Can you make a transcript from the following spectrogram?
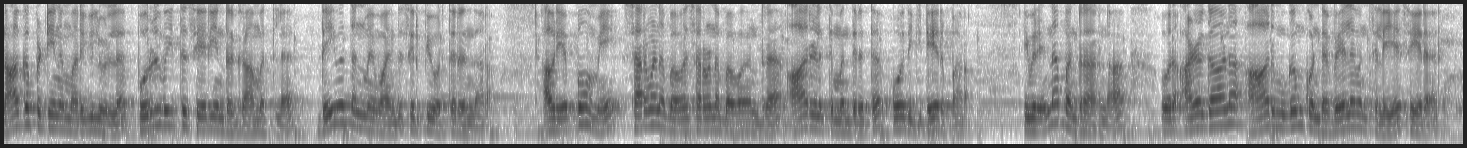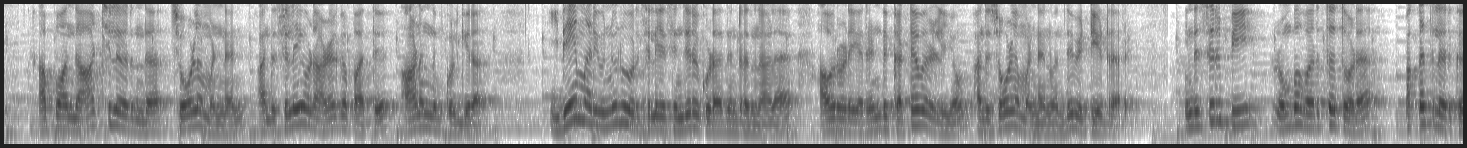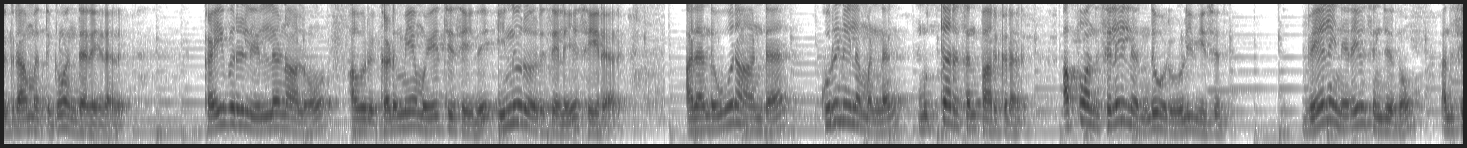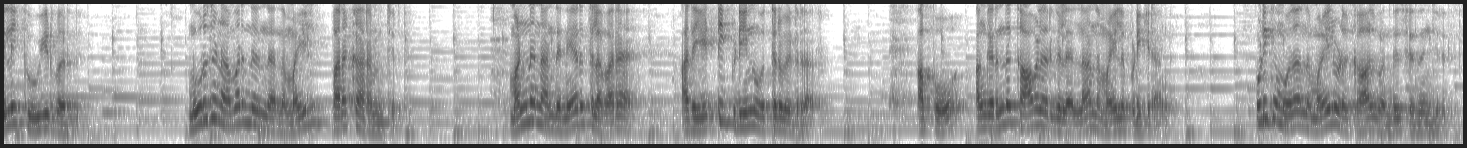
நாகப்பட்டினம் அருகில் உள்ள பொருள் வைத்த சேரி என்ற கிராமத்தில் தெய்வத்தன்மை வாய்ந்த சிற்பி ஒருத்தர் இருந்தாராம். அவர் எப்போவுமே சரவணபவ சரவணபவன்ற ஆறு எழுத்து மந்திரத்தை ஓதிக்கிட்டே இருப்பாராம். இவர் என்ன பண்ணுறாருனா ஒரு அழகான ஆறுமுகம் கொண்ட வேலவன் சிலையை செய்கிறாரு அப்போது அந்த ஆட்சியில் இருந்த சோழ மன்னன் அந்த சிலையோட அழகை பார்த்து ஆனந்தம் கொள்கிறார். இதே மாதிரி இன்னொரு ஒரு சிலையை செஞ்சிடக்கூடாதுன்றதுனால அவருடைய ரெண்டு கட்டவரலையும் அந்த சோழ மன்னன் வந்து வெட்டிடுறாரு. இந்த சிற்பி ரொம்ப வருத்தத்தோட பக்கத்தில் இருக்க கிராமத்துக்கு வந்தடைகிறாரு. கைவிரல் இல்லைனாலும் அவர் கடுமையாக முயற்சி செய்து இன்னொரு ஒரு சிலையை செய்கிறாரு அதை அந்த ஊரை ஆண்ட குறுநில மன்னன் முத்தரசன் பார்க்கிறாரு. அப்போ அந்த சிலையிலேருந்து ஒரு ஒளி வீசுது. வேலை நிறைவு செஞ்சதும் அந்த சிலைக்கு உயிர் வருது. முருகன் அமர்ந்திருந்த அந்த மயில் பறக்க ஆரம்பிச்சிருது மன்னன் அந்த நேரத்தில் வர அதை எட்டி பிடின்னு உத்தரவிடுறார். அப்போது அங்கே இருந்த காவலர்கள் எல்லாம் அந்த மயிலை பிடிக்கிறாங்க. பிடிக்கும் போது அந்த மயிலோட கால் வந்து சிதைஞ்சிருது.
